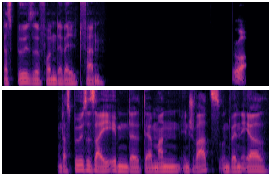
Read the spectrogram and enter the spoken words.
das Böse von der Welt fern. Ja. Und das Böse sei eben der, der Mann in Schwarz. Und wenn er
